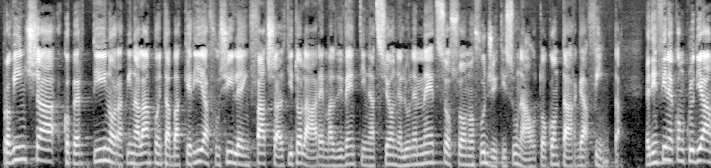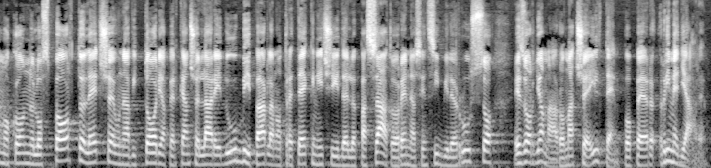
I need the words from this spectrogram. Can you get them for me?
Provincia Copertino, rapina lampo in tabaccheria, fucile in faccia al titolare, malviventi in azione all'una e mezzo, sono fuggiti su un'auto con targa finta. Ed infine concludiamo con lo sport, Lecce una vittoria per cancellare i dubbi, parlano tre tecnici del passato, Renna Sensibile Russo, esordio amaro ma c'è il tempo per rimediare.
